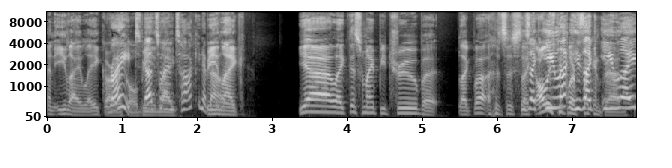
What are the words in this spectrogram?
an Eli Lake article. Right, that's what I'm talking about. Being like, yeah, like this might be true, but like, well, it's just he's like, like, all these Eli. people are He's like bad. Eli.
